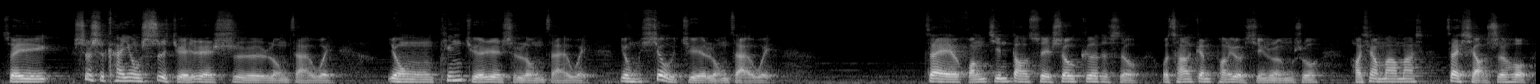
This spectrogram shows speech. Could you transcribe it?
所以试试看，用视觉认识龙仔尾，用听觉认识龙仔尾，用嗅觉龙仔尾。在黄金稻穗收割的时候。我常常跟朋友形容说，好像妈妈在小时候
